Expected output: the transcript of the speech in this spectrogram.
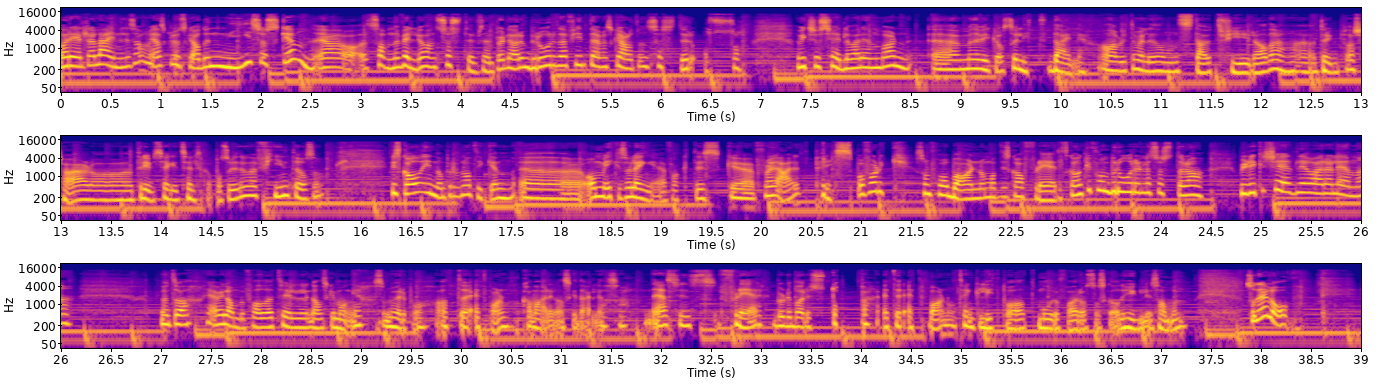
Være helt aleine, liksom. Jeg skulle ønske jeg hadde ni søsken. Jeg savner veldig å ha en søster, eksempel. Jeg har en bror, det er fint, jeg skulle gjerne hatt en søster også. Det virker så kjedelig å være enebarn, eh, men det virker også litt deilig. Han har blitt en veldig sånn staut fyr av det. Trygg på seg sjæl og trives i eget selskap osv. Det er fint, det også. Vi skal innom problematikken eh, om ikke så lenge, faktisk. eh, For det er et press på folk som får barn om at de skal ha flere. Skal han ikke få en bror eller søster, da? Blir det ikke kjedelig å være alene? Vet du hva, Jeg vil anbefale til ganske mange som hører på, at ett barn kan være ganske deilig. altså. Jeg syns flere burde bare stoppe etter ett barn og tenke litt på at mor og far også skal ha det hyggelig sammen. Så det er lov.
